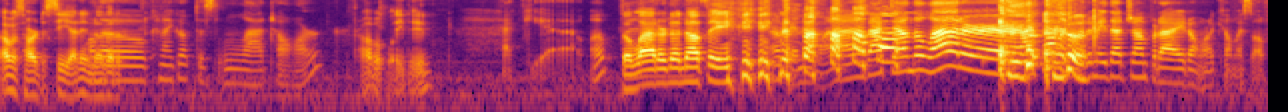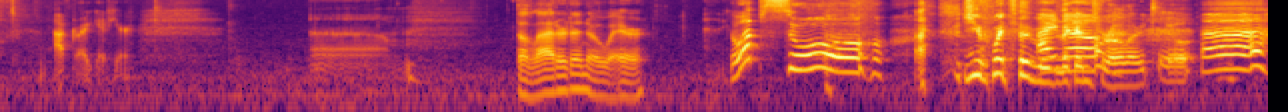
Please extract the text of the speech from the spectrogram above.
That was hard to see. I didn't know that. It, Although, can I go up this ladder? probably, dude. Heck yeah. Oh. The ladder to nothing. Okay, never back down the ladder. I probably could have made that jump, but I don't want to kill myself after I get here. Um, the ladder to nowhere. whoops! So, you went to move the controller too. uh,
